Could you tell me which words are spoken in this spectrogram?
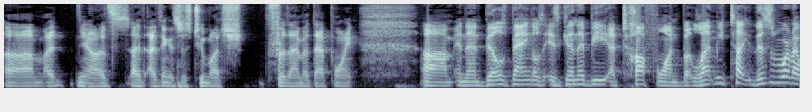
Um, I you know it's I, I, think it's just too much for them at that point. Um, and then Bills Bengals is going to be a tough one. But let me tell you, this is what I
